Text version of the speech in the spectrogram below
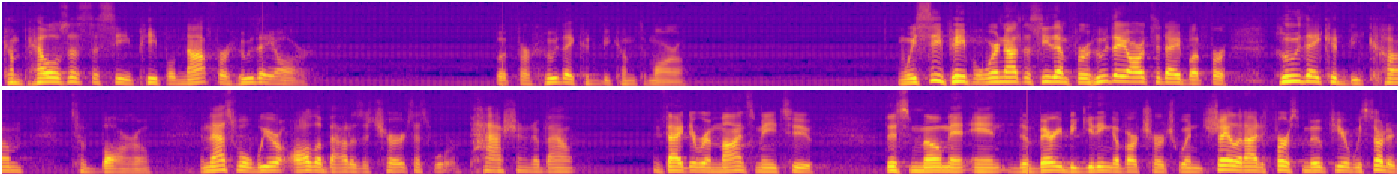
compels us to see people not for who they are, but for who they could become tomorrow. When we see people, we're not to see them for who they are today, but for who they could become tomorrow. And that's what we're all about as a church. That's what we're passionate about. In fact, it reminds me to this moment in the very beginning of our church when Shayla and I first moved here. We started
